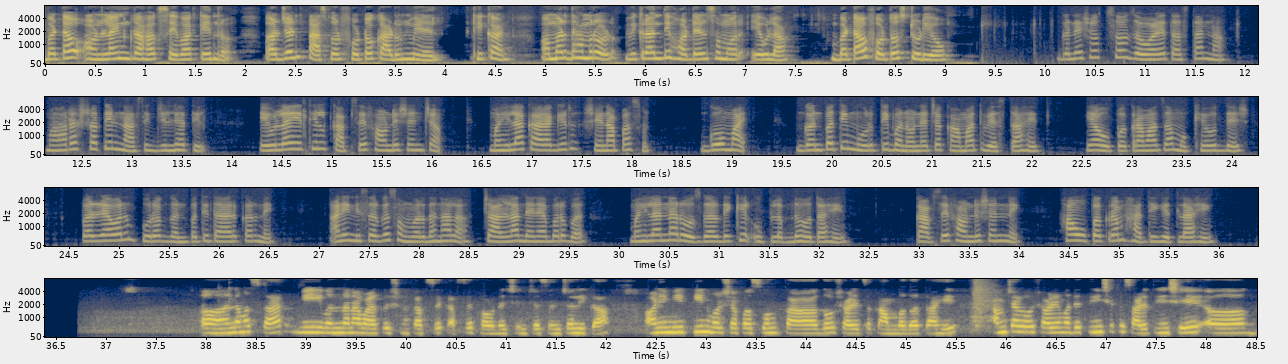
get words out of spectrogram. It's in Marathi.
बटाव ऑनलाईन ग्राहक सेवा केंद्र अर्जंट पासपोर्ट फोटो काढून मिळेल. ठिकाण अमरधाम रोड विक्रांती हॉटेलसमोर Yeola. Batav photo studio. Ganeshotsav जवळ येत असताना महाराष्ट्रातील नाशिक जिल्ह्यातील येवला येथील कापसे फाउंडेशनच्या महिला कारागीर शेणापासून गोमाय गणपती मूर्ती बनवण्याच्या कामात व्यस्त आहेत. या उपक्रमाचा मुख्य उद्देश पर्यावरणपूरक गणपती तयार करणे आणि निसर्ग संवर्धनाला चालना देण्याबरोबर महिलांना रोजगार देखील उपलब्ध होत आहे. कापसे फाउंडेशनने हा उपक्रम हाती घेतला आहे. नमस्कार. मी वंदना बाळकृष्ण कापसे कापसे फाउंडेशनच्या संचालिका आणि मी तीन वर्षापासून का गौशाळेचं काम बघत आहे. आमच्या गौशाळेमध्ये तीनशे ते साडेतीनशे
